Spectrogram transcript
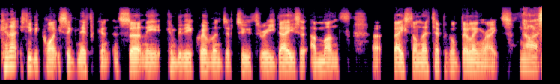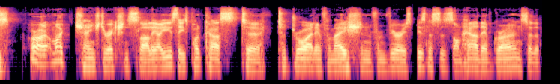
can actually be quite significant and certainly it can be the equivalent of two three days a month uh, based on their typical billing rates. Nice all right, I might change direction slightly. I use these podcasts to, to draw out information from various businesses on how they've grown so that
